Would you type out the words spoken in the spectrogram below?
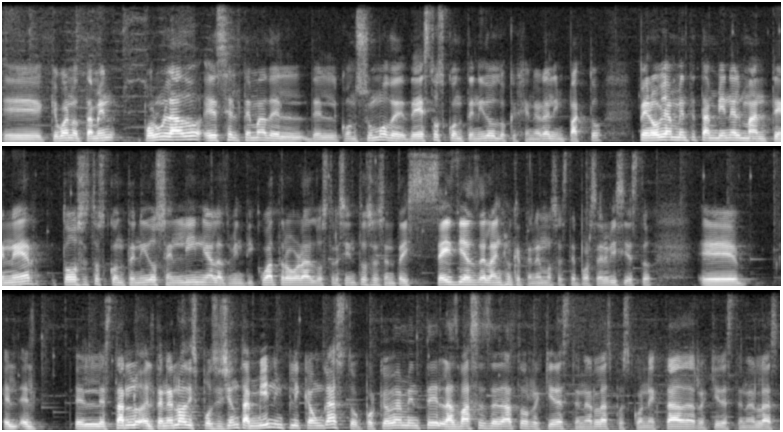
Eh, que bueno, también por un lado es el tema del, consumo de, de, estos contenidos lo que genera el impacto, pero obviamente también el mantener todos estos contenidos en línea las 24 horas, los 366 días del año que tenemos este por servicio y esto, eh, el, el, estarlo, el tenerlo a disposición también implica un gasto, porque obviamente las bases de datos requieres tenerlas pues conectadas, requieres tenerlas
